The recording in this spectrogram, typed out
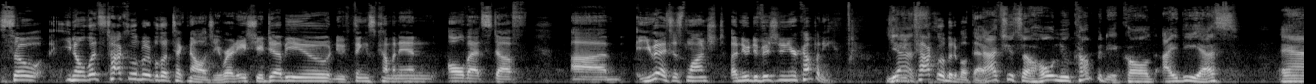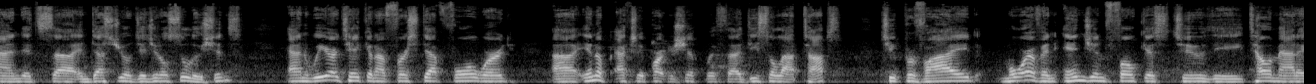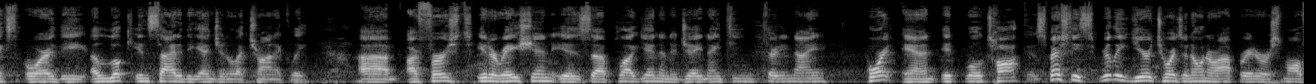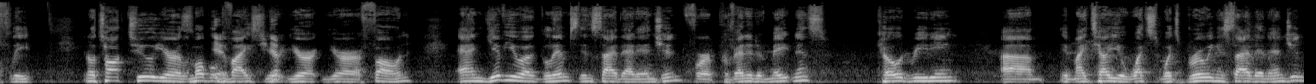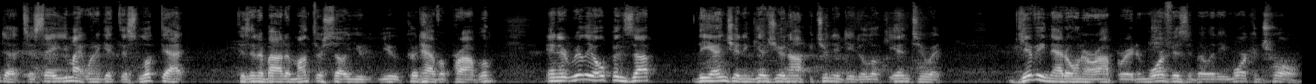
So, you know, let's talk a little bit about the technology, right? HDAW, new things coming in, all that stuff. Um, you guys just launched a new division in your company. Can Yes. you talk a little bit about that? Actually, it's a whole new company called IDS, and it's uh, Industrial Digital Solutions. And we are taking our first step forward uh, in a, actually a partnership with uh, Diesel Laptops to provide more of an engine focus to the telematics or the a look inside of the engine electronically. Um, our first iteration is uh, plug in in a J1939 port, and it will talk, especially it's really geared towards an owner operator or small fleet. It'll talk to your mobile Yeah. device, your, Yep. your, your phone, and give you a glimpse inside that engine for preventative maintenance, code reading. Um, it might tell you what's what's brewing inside that engine to, to say you might want to get this looked at because in about a month or so you you could have a problem, and it really opens up the engine and gives you an opportunity to look into it, giving that owner operator more visibility, more control.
